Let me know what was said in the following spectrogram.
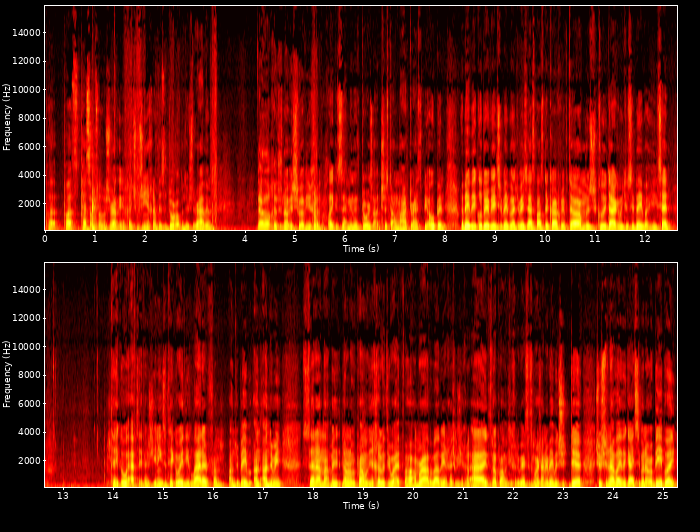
Pesach Shal Shrav, in Chashin Yichad, there's a door open, there's the rabbim. There's no issue of yichud. Like does that mean the door is just unlocked or has to be open? He said take away after they finish eating, to take away the ladder from under baby under me. Said I'm not I don't have a problem with yichud with your wife. I there's no problem with yichud. Says Gemara on baby the shushan the guy. So when a baby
